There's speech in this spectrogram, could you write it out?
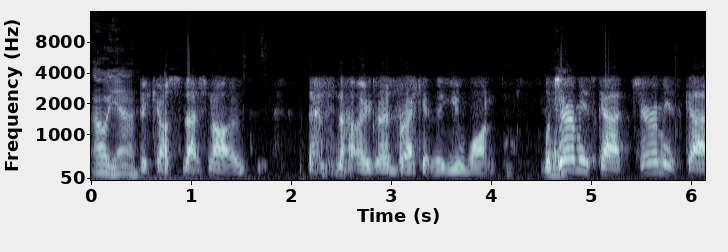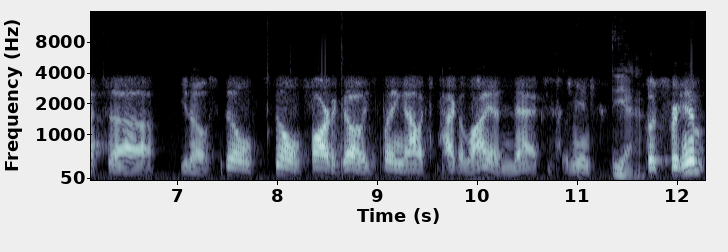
oh yeah. because that's not a, that's not a bracket that you want. Well, Jeremy's got Jeremy's got uh, you know still still far to go. He's playing Alex Pagulayan next. I mean, Yeah. but for him,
